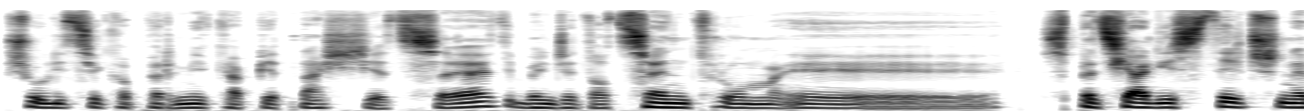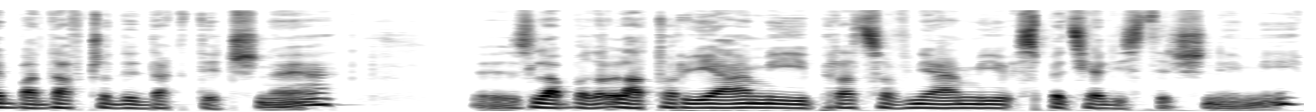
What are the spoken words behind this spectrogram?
przy ulicy Kopernika 15C. Będzie to centrum y, specjalistyczne, badawczo-dydaktyczne y, z laboratoriami i pracowniami specjalistycznymi.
